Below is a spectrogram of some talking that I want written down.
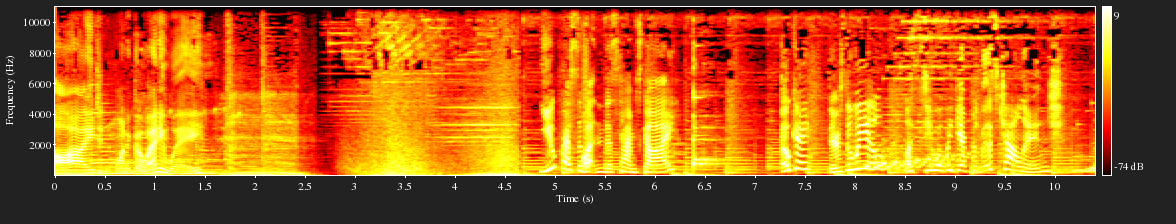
I didn't want to go anyway. You press the button this time, Sky. Okay, there's the wheel. Let's see what we get for this challenge. a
